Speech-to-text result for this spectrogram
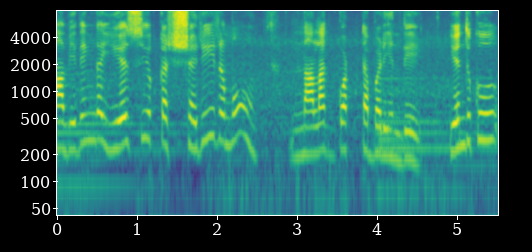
ఆ విధంగా యేసు యొక్క శరీరము నలగొట్టబడింది. ఎందుకు?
